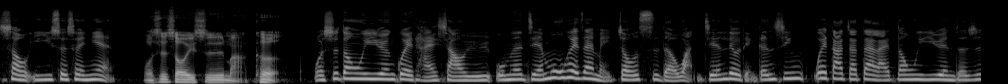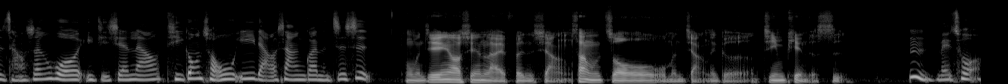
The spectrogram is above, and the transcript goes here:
兽医碎碎念，我是兽医师马克。我是动物医院柜台小鱼。我们的节目会在每周四的晚间六点更新，为大家带来动物医院的日常生活以及闲聊，提供宠物医疗相关的知识。我们今天要先来分享上周我们讲那个晶片的事。嗯，没错，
